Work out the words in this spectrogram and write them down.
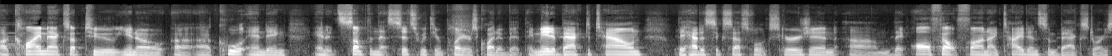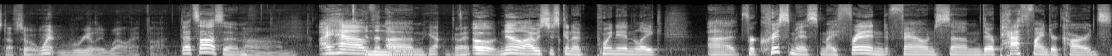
a climax up to you know a, a cool ending, and it's something that sits with your players quite a bit. They made it back to town. They had a successful excursion. Um, they all felt fun. I tied in some backstory stuff, so it went really well. I thought. That's awesome. Um, I have. and then the, um, yeah, go ahead. Oh no, I was just gonna point in like uh, for Christmas, my friend found some their Pathfinder cards,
